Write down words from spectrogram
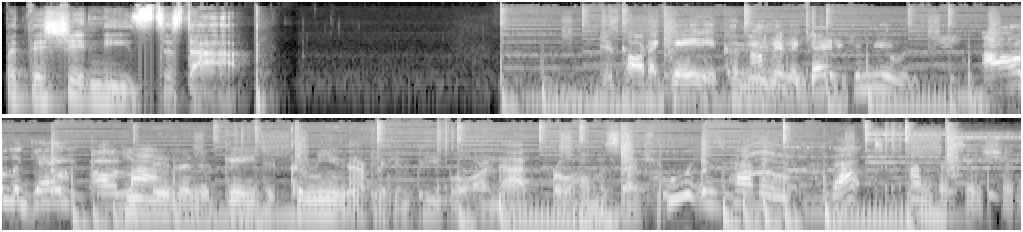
But this shit needs to stop. It's called a gated community. I'm in a gated community. All the gays are You live in a gated community. African people are not pro homosexual. Who is having that conversation?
